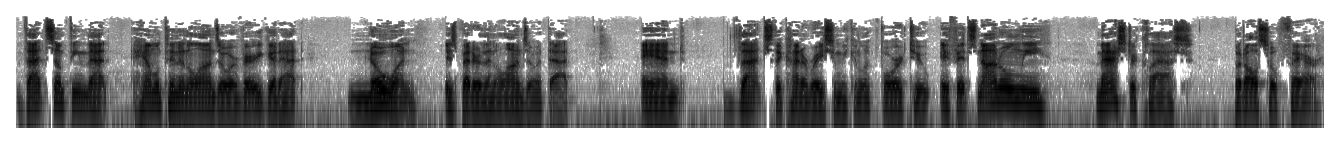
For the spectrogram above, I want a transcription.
that's something that Hamilton and Alonso are very good at. No one is better than Alonso at that. And that's the kind of racing we can look forward to if it's not only masterclass, but also fair.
